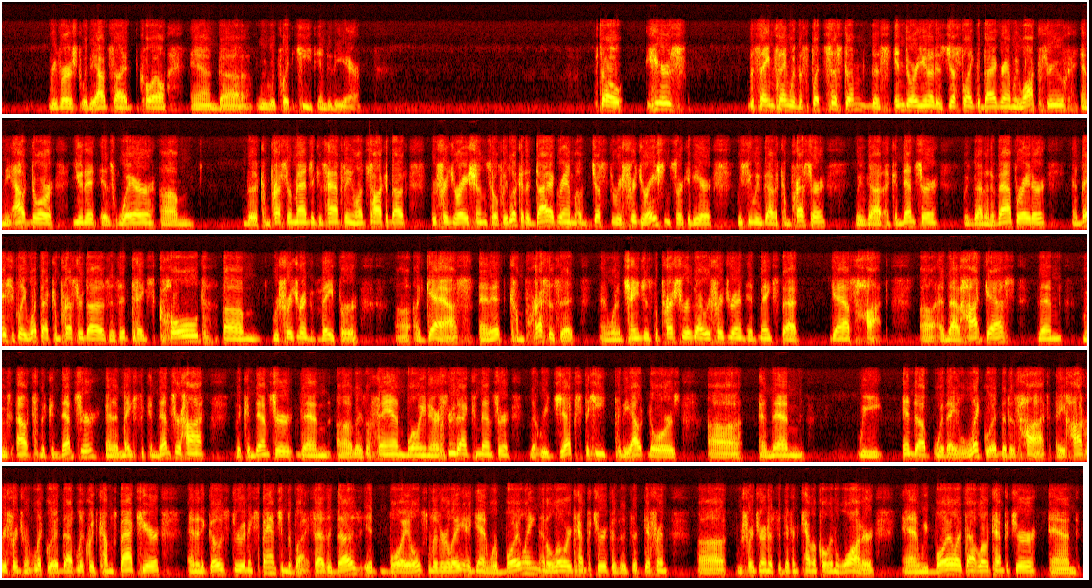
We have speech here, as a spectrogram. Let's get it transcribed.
reversed with the outside coil and uh, we would put heat into the air. So here's the same thing with the split system. This indoor unit is just like the diagram we walked through, and the outdoor unit is where um, the compressor magic is happening. Let's talk about refrigeration. So if we look at a diagram of just the refrigeration circuit here, we see we've got a compressor, we've got a condenser, we've got an evaporator, and basically what that compressor does is it takes cold um, refrigerant vapor, uh, a gas, and it compresses it, and when it changes the pressure of that refrigerant, it makes that gas hot. Uh, and that hot gas then moves out to the condenser, and it makes the condenser hot. The condenser then, uh, there's a fan blowing air through that condenser that rejects the heat to the outdoors, uh, and then we end up with a liquid that is hot, a hot refrigerant liquid. That liquid comes back here and it goes through an expansion device. As it does, it boils literally. Again, we're boiling at a lower temperature because it's a different uh, refrigerant, it's a different chemical than water. And we boil at that low temperature and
